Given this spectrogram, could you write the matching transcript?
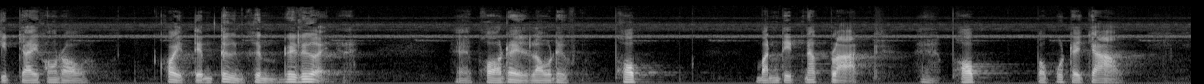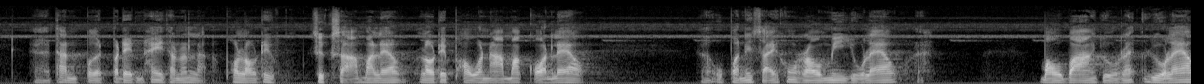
จิตใจของเรา ค่อยเต็มตื้นขึ้นเรื่อยๆพอได้เราได้พบบัณฑิตนักปราชญ์พบพระพุทธเจ้า ท่านเปิดประเด็นให้เท่านั้นแหละเพราะเราได้ศึกษามาแล้ว เราได้ภาวนามาก่อนแล้ว อุปนิสัยของเรามีอยู่แล้วเบาบางอยู่อยู่แล้ว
